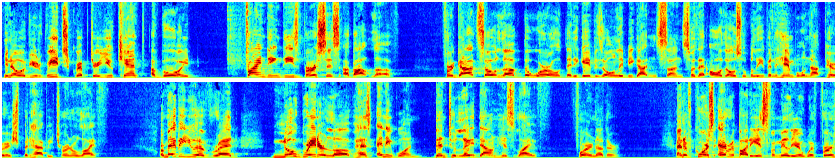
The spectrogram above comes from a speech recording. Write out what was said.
You know, if you read scripture, you can't avoid finding these verses about love. For God so loved the world that he gave his only begotten Son, so that all those who believe in him will not perish but have eternal life. Or maybe you have read no greater love has anyone than to lay down his life for another. And of course, everybody is familiar with 1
